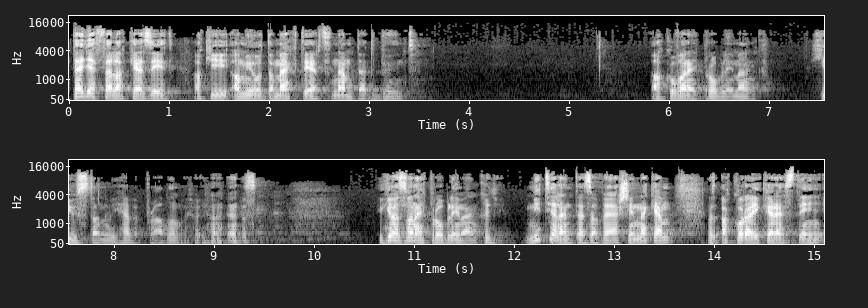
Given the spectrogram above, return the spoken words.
Tegye fel a kezét, aki amióta megtért, nem tett bűnt. Akkor van egy problémánk. Houston, we have a problem. Igaz, van egy problémánk, hogy Mit jelent ez a vers? Én nekem a korai keresztény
